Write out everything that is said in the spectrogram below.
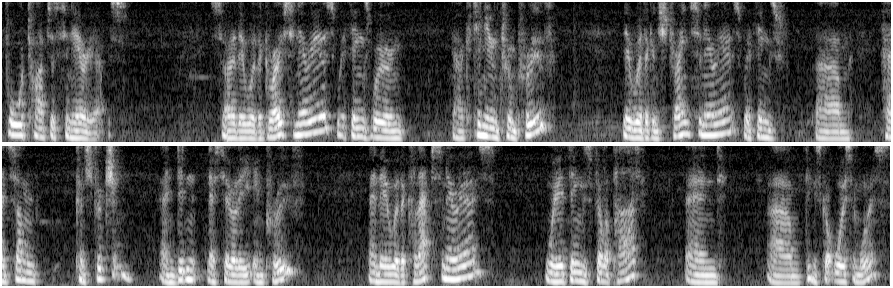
four types of scenarios. So there were the growth scenarios where things were uh, continuing to improve. There were the constraint scenarios where things um, had some constriction and didn't necessarily improve. And there were the collapse scenarios where things fell apart and um, things got worse and worse.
